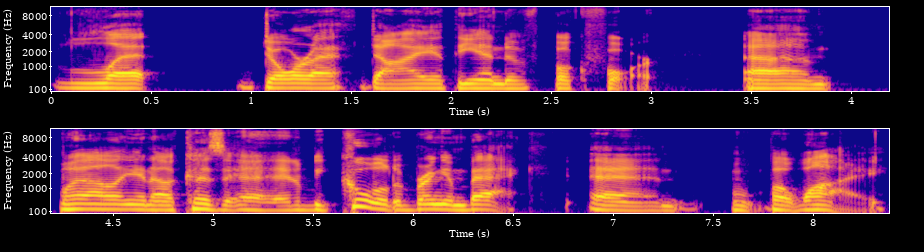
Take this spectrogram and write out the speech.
let Dorath die at the end of book four? Um, well, you know, because it'll be cool to bring him back, and but why?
